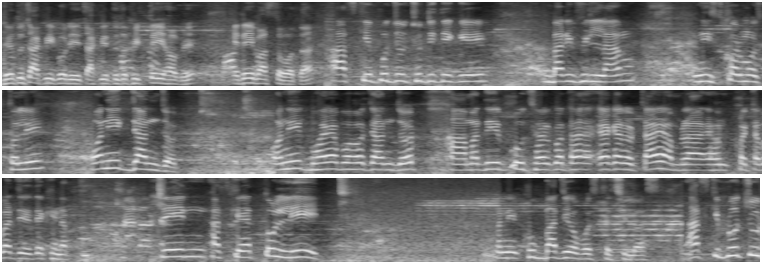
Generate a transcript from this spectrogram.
যেহেতু চাকরি করি, চাকরিতে তো ফিরতেই হবে। এটাই বাস্তবতা। আজকে পুজোর ছুটি থেকে বাড়ি ফিরলাম নিজ কর্মস্থলে। অনেক যানজট, অনেক ভয়াবহ যানজট। আমাদের পৌঁছার কথা এগারোটায়, আমরা এখন কয়টা বাজে দেখেন আপনি। ট্রেন আজকে এত লেট মানে খুব বাজে অবস্থা ছিল আজকে। আজকে প্রচুর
